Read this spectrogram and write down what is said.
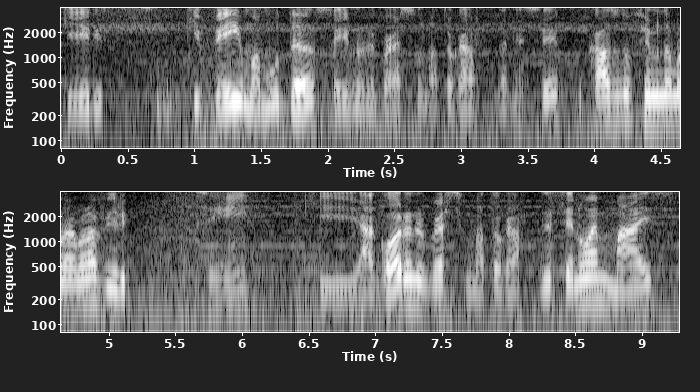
que eles. que veio uma mudança aí no universo cinematográfico da DC por causa do filme da Mulher Maravilha. Sim. Que agora o universo cinematográfico da DC não é mais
